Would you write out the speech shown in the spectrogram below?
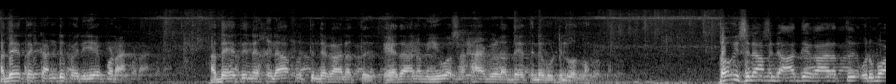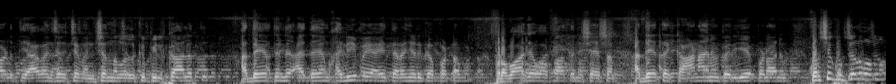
അദ്ദേഹത്തെ കണ്ട് പരിചയപ്പെടാൻ. അദ്ദേഹത്തിന്റെ ഖിലാഫത്തിന്റെ കാലത്ത് ഏതാനും യുവ സഹാബികൾ അദ്ദേഹത്തിന്റെ വീട്ടിൽ വന്നു. ഇസ്ലാമിന്റെ ആദ്യകാലത്ത് ഒരുപാട് ത്യാഗം സഹിച്ച മനുഷ്യൻ എന്നുള്ളവർക്ക് പിൽക്കാലത്ത് അദ്ദേഹത്തിന്റെ അദ്ദേഹം ഖലീഫയായി തെരഞ്ഞെടുക്കപ്പെട്ട പ്രവാചക വഫാത്തിന് ശേഷം അദ്ദേഹത്തെ കാണാനും പരിചയപ്പെടാനും കുറച്ച് കുട്ടികൾ വന്നു.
